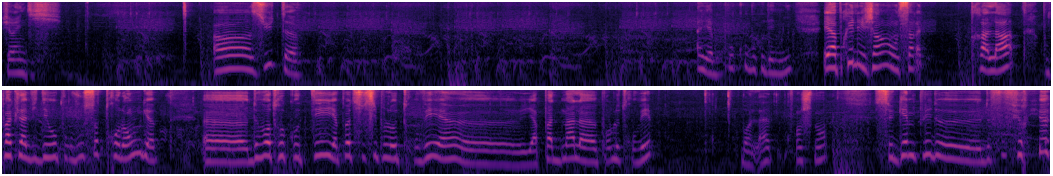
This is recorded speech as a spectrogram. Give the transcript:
J'ai rien dit. Ah, zut Ah, il y a beaucoup, beaucoup d'ennemis. Et après, les gens, on s'arrêtera là. Pour pas que la vidéo pour vous soit trop longue. Euh, de votre côté, il n'y a pas de souci pour le trouver. Hein, euh, il n'y a pas de mal euh, pour le trouver. Bon, là, franchement, ce gameplay de, fou furieux.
